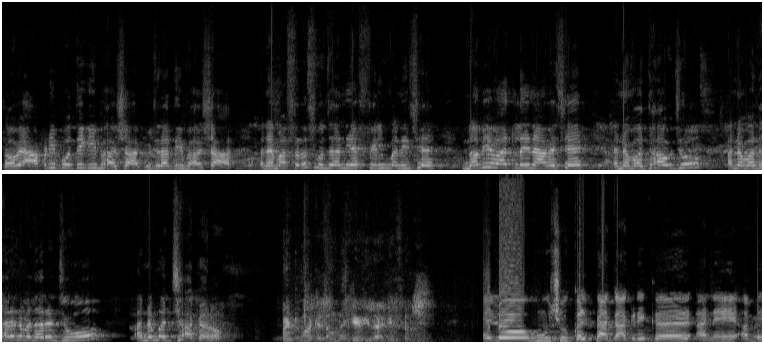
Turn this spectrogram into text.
તો હવે આપણી પોતેકી ભાષા, ગુજરાતી ભાષા, અને એમાં સરસ મજાની આ ફિલ્મ બની છે. નવી વાત લઈને આવે છે. અને વધાવજો, અને વધારે ને વધારે જુઓ, અને મજા કરો. કે તમને કેવી લાગી ફિલ્મ હેલો હું છું કલ્પના ગાગડેકર અને અમે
